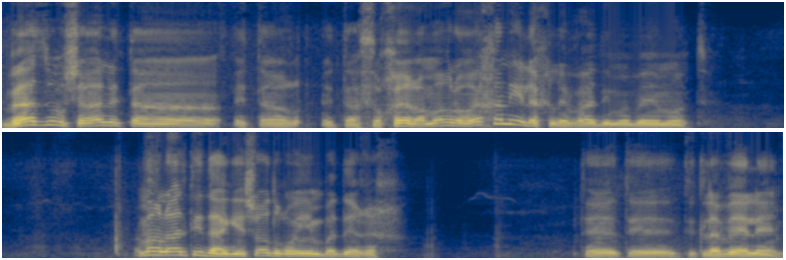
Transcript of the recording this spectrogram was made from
ואז הוא שאל את, ה, את, ה, את הסוחר, אמר לו, איך אני אלך לבד עם הבהמות? אמר לו, אל תדאג, יש עוד רועים בדרך. ת, ת, תתלווה אליהם.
